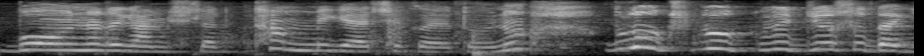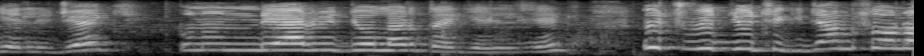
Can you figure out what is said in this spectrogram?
Bu oyuna da gelmişler. Tam bir gerçek hayat oyunu. Bloxbook videosu da gelecek. Bunun diğer videoları da gelecek. 3 video çekeceğim. Sonra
